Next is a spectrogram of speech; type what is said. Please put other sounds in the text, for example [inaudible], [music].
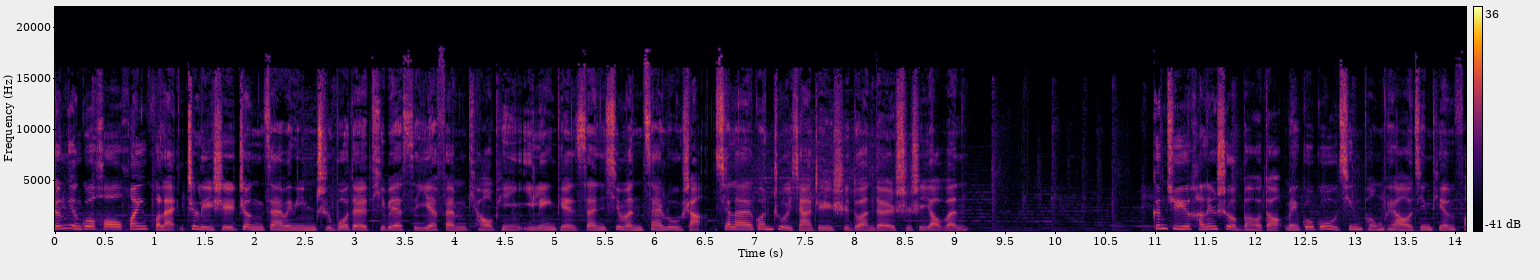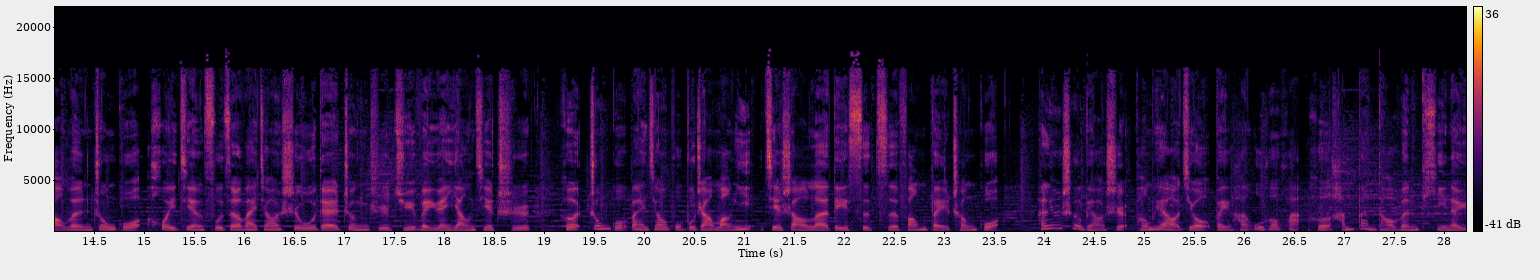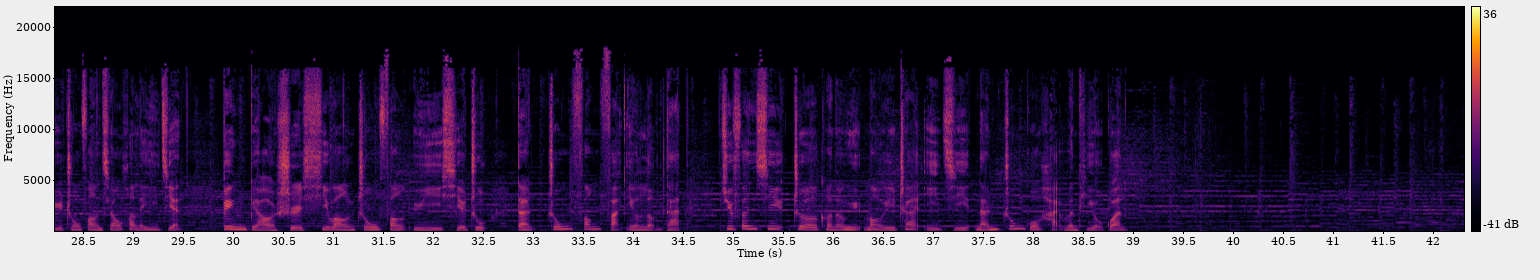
整点过后，欢迎回来，这里是正在为您直播的 TBS EFM 调频一零点三新闻在路上。先来关注一下这一时段的实时要闻。根据韩联社报道，美国国务卿蓬佩奥今天访问中国，会见负责外交事务的政治局委员杨洁篪和中国外交部部长王毅，介绍了第四次访北成果。韩联社表示，蓬佩奥就北韩无核化和韩半岛问题呢与中方交换了意见。并表示希望中方予以协助，但中方反应冷淡。据分析，这可能与贸易战以及南中国海问题有关。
